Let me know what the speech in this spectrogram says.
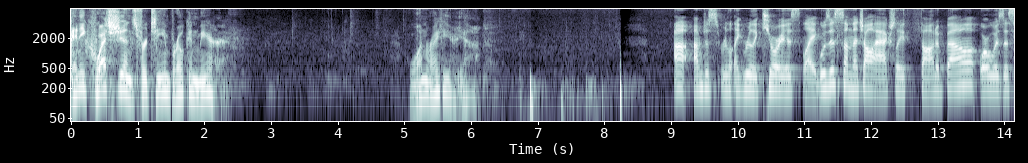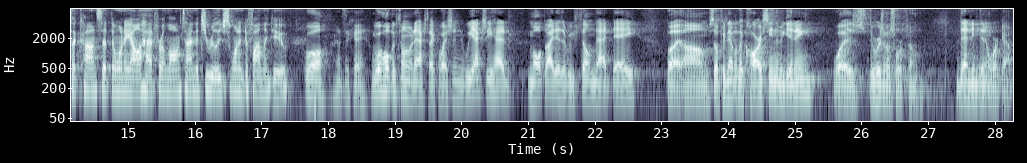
any questions for Team Broken Mirror? One right here, yeah. Uh, I'm just really, like really curious. Like, was this something that y'all actually thought about, or was this a concept that one of y'all had for a long time that you really just wanted to finally do? Well, that's okay. We're hoping someone would ask that question. We actually had multiple ideas that we filmed that day, but um, so for example, the car scene in the beginning was the original short film. The ending didn't work out,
